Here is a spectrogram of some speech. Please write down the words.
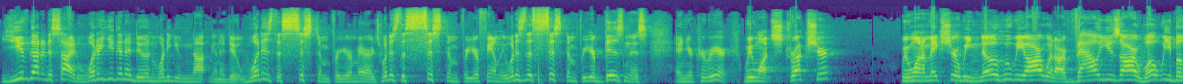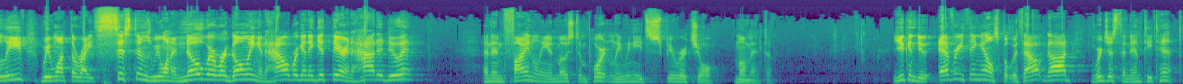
You've got to decide what are you going to do and what are you not going to do? What is the system for your marriage? What is the system for your family? What is the system for your business and your career? We want structure. We want to make sure we know who we are, what our values are, what we believe. We want the right systems. We want to know where we're going and how we're going to get there and how to do it. And then finally, and most importantly, we need spiritual momentum. You can do everything else, but without God, we're just an empty tent.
